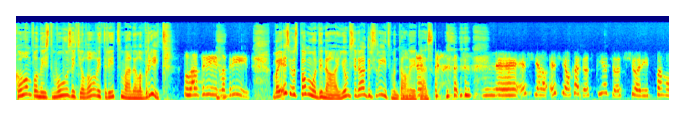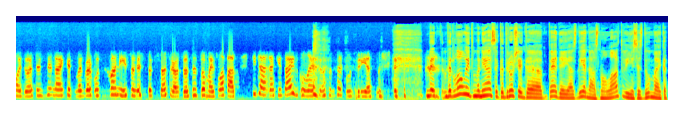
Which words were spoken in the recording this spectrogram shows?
Komponista mūziķa Lolita Ritmane, labrīt! Labrīt, labrīt! Vai es jūs pamodināju? Jums ir agrs rīts, man tā liekas. Nē, es jau, es jau kādos piecos šorīt pamodos. Es zināju, ka man varbūt zvanīs, un es tad satraucos. Es domāju, labāk citādāk es aizgulēšos, un tad būs briesmas. bet, bet Lolita, man jāsaka, droši vien, ka pēdējās dienās no Latvijas, es domāju, ka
